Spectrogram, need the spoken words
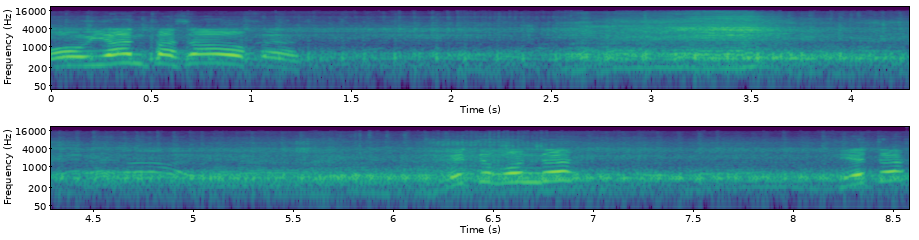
Oh Jan, pass auf! Dritte Runde. Vierte.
